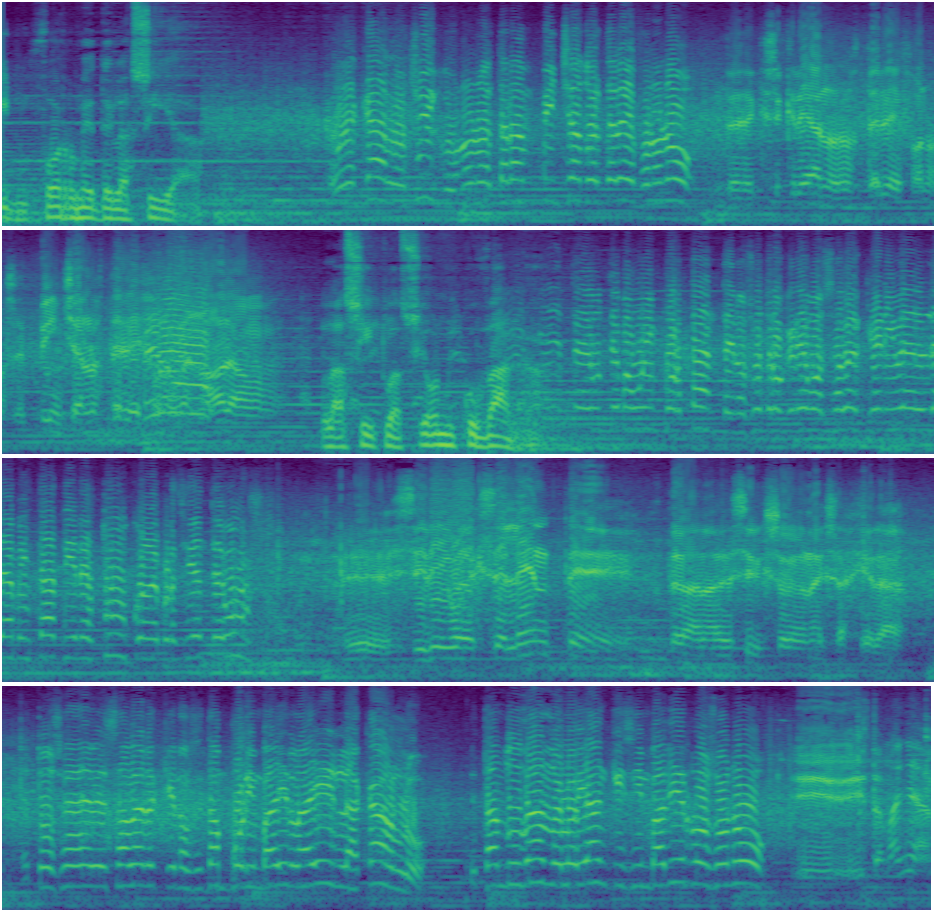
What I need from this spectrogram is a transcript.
Informe de la CIA. Oye, Carlos, chicos, no nos estarán pinchando el teléfono, ¿no? Desde que se crearon los teléfonos, se pinchan los teléfonos. Pero- Bueno, ahora La situación cubana. Este es un tema muy importante. Nosotros queremos saber qué nivel de amistad tienes tú con el presidente Bush. eh, si digo excelente, te van a decir que soy un exagerado. Entonces debes saber que nos están por invadir la isla, Carlos. ¿Están dudando los yanquis invadirnos o no? Eh, esta mañana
